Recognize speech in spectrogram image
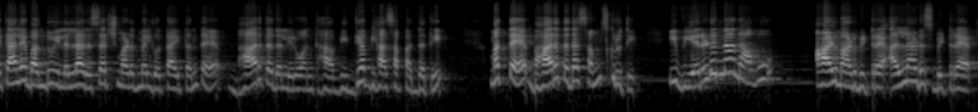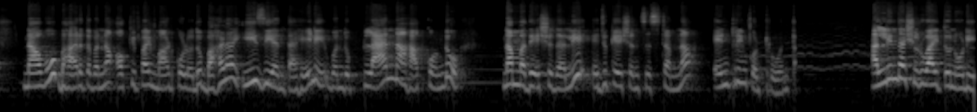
ಮೆಕಾಲೆ ಬಂದು ಇಲ್ಲೆಲ್ಲ ರಿಸರ್ಚ್ ಮಾಡಿದ್ಮೇಲೆ ಗೊತ್ತಾಯ್ತಂತೆ ಭಾರತದಲ್ಲಿರುವಂತಹ ವಿದ್ಯಾಭ್ಯಾಸ ಪದ್ಧತಿ, ಮತ್ತು ಭಾರತದ ಸಂಸ್ಕೃತಿ ಇವೆರಡನ್ನ ನಾವು ಹಾಳು ಮಾಡಿಬಿಟ್ರೆ, ಅಲ್ಲಾಡಿಸ್ಬಿಟ್ರೆ ನಾವು ಭಾರತವನ್ನು ಆಕ್ಯುಪೈ ಮಾಡ್ಕೊಳ್ಳೋದು ಬಹಳ ಈಸಿ ಅಂತ ಹೇಳಿ ಒಂದು ಪ್ಲ್ಯಾನ್ನ ಹಾಕ್ಕೊಂಡು ನಮ್ಮ ದೇಶದಲ್ಲಿ ಎಜುಕೇಷನ್ ಸಿಸ್ಟಮ್ನ ಎಂಟ್ರಿ ಕೊಟ್ಟರು ಅಂತ. ಅಲ್ಲಿಂದ ಶುರುವಾಯಿತು ನೋಡಿ,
